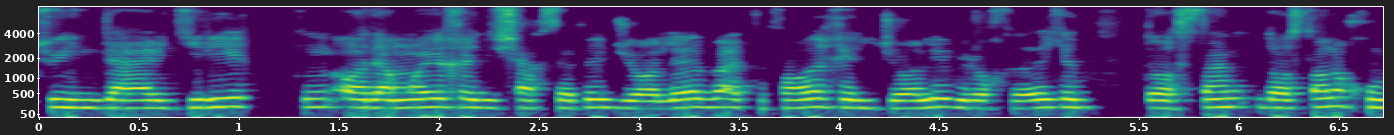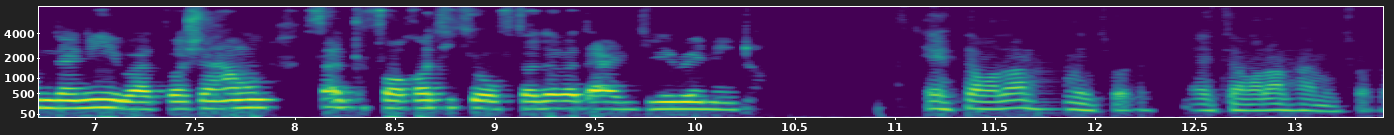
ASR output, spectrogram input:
تو این درگیری های خیلی شخصیت جالب و اتفاقای خیلی جالبی رخ داده که داستان داستان خوندنی باید باشه همون اتفاقاتی که افتاده و درگیری بین اینا. احتمالا همینطوره. احتمالا همینطوره.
